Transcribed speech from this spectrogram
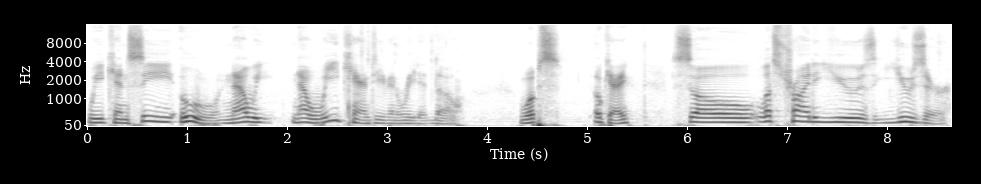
we can see, ooh, now we now we can't even read it though. Whoops. Okay. So let's try to use user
